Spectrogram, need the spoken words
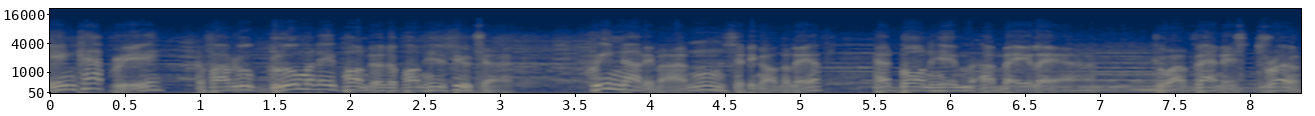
In Capri, Farouk gloomily pondered upon his future. Queen Nariman, sitting on the left, had borne him a male heir to a vanished throne.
